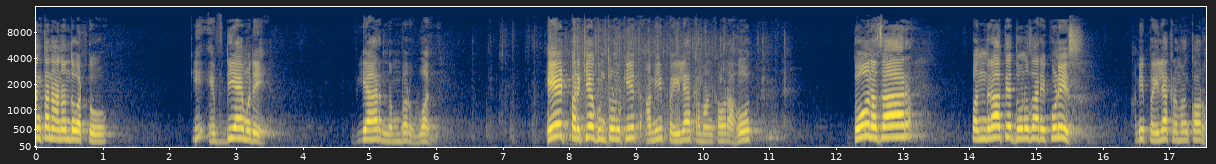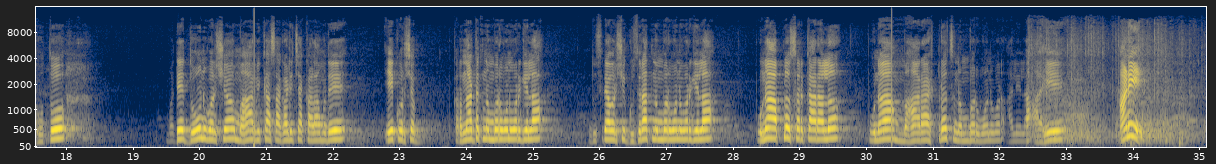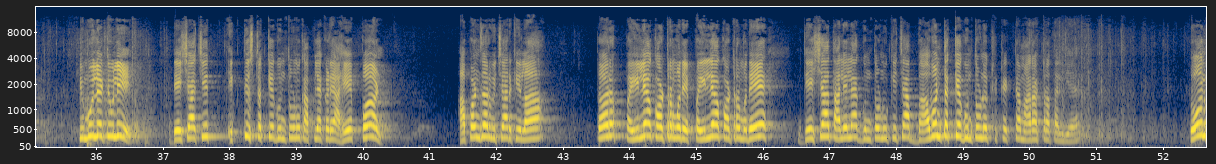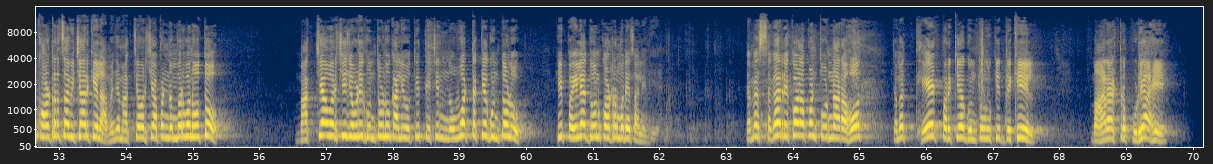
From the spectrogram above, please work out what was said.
सांगताना आनंद वाटतो की एफ डी आयमध्ये वी आर नंबर वन थेट परकीय गुंतवणुकीत आम्ही पहिल्या क्रमांकावर आहोत. दोन हजार पंधरा ते दोन हजार एकोणीस आम्ही पहिल्या क्रमांकावर होतो. मध्ये दोन वर्ष महाविकास आघाडीच्या काळामध्ये एक वर्ष कर्नाटक नंबर वनवर गेला. दुसऱ्या वर्षी गुजरात नंबर वनवर गेला. पुन्हा आपलं सरकार आलं. पुन्हा महाराष्ट्रच नंबर वनवर आलेला आहे. आणि क्युम्युलेटिव्हली देशाची एकतीस टक्के गुंतवणूक आपल्याकडे आहे. पण आपण जर विचार केला तर पहिल्या क्वार्टरमध्ये पहिल्या क्वार्टरमध्ये देशात आलेल्या गुंतवणुकीच्या बावन्न टक्के गुंतवणूक एकट्या महाराष्ट्रात आली आहे. दोन क्वार्टरचा विचार केला म्हणजे मागच्या वर्षी आपण नंबर वन होतो. मागच्या वर्षी जेवढी गुंतवणूक आली होती त्याची नव्वद टक्के गुंतवणूक ही पहिल्या दोन क्वार्टरमध्येच आलेली आहे. त्यामुळे सगळा रेकॉर्ड आपण तोडणार आहोत. त्यामुळे थेट परकीय गुंतवणुकीत देखील महाराष्ट्र पुढे आहे.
